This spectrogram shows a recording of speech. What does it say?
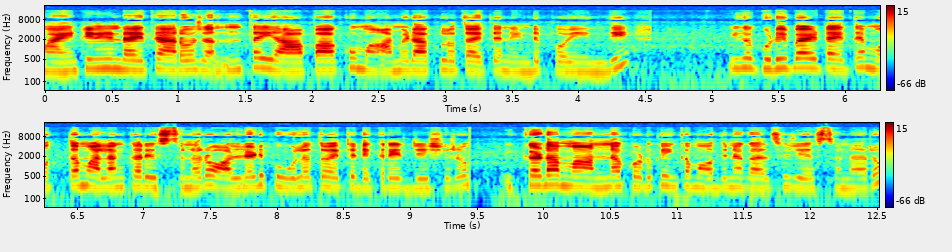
మా ఇంటి నిండి అయితే ఆ రోజు అంతా యాపాకు మామిడాకులతో అయితే నిండిపోయింది. ఇక గుడి బయట అయితే మొత్తం అలంకరిస్తున్నారు. ఆల్రెడీ పువ్వులతో అయితే డెకరేట్ చేసిర్రు. ఇక్కడ మా అన్న కొడుకు ఇంకా మా వదిన కలిసి చేస్తున్నారు.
